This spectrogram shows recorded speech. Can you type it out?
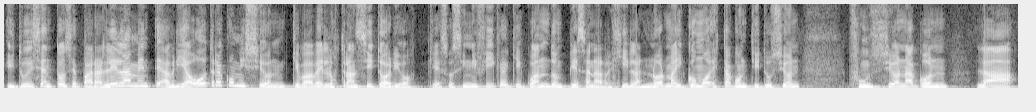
Y tú dices entonces, paralelamente habría otra comisión que va a ver los transitorios, que eso significa que cuando empiezan a regir las normas y cómo esta constitución funciona con la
